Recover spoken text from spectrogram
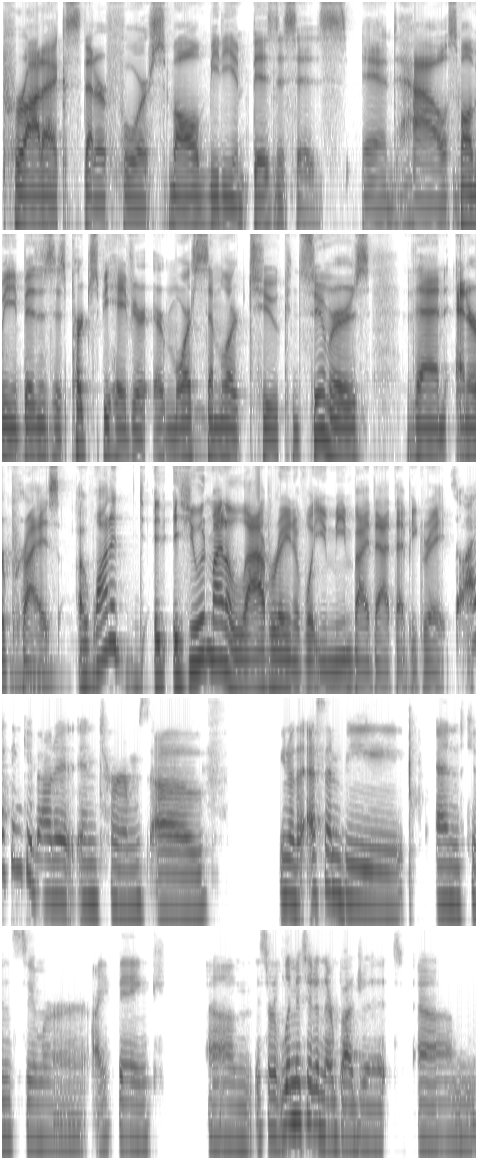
products that are for small, medium businesses and how small, medium businesses' purchase behavior are more similar to consumers than enterprise. I wanted, if you wouldn't mind elaborating of what you mean by that, that'd be great. So I think about it in terms of, you know, the SMB end consumer, I think um, is sort of limited in their budget. Um,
